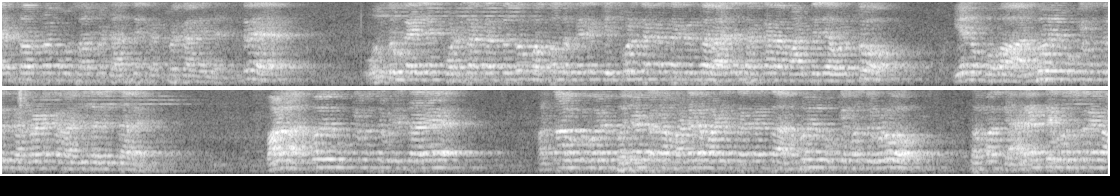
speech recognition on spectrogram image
ಎರಡ್ ಸಾವಿರ ರೂಪಾಯಿ ಮೂರ್ ಸಾವಿರ ರೂಪಾಯಿ ಜಾಸ್ತಿ ಕಟ್ಟಬೇಕಾಗಿದೆ ಅಂದ್ರೆ ಒಂದು ಕೈಗೆ ಕೊಡ್ತಕ್ಕಂಥದ್ದು ಮತ್ತೊಂದು ಕಡೆ ಕಿತ್ಕೊಳ್ತಕ್ಕಂಥ ಕೆಲಸ ರಾಜ್ಯ ಸರ್ಕಾರ ಮಾಡ್ತಿದೆ ಹೊರತು ಏನು ಒಬ್ಬ ಅನುಭವಿ ಮುಖ್ಯಮಂತ್ರಿ ಕರ್ನಾಟಕ ರಾಜ್ಯದಲ್ಲಿದ್ದಾರೆ. ಬಹಳ ಅನುಭವಿ ಮುಖ್ಯಮಂತ್ರಿಗಳಿದ್ದಾರೆ. ಹದಿನಾಲ್ಕು ಬಾರಿ ಬಜೆಟ್ ಅನ್ನ ಮಂಡನೆ ಮಾಡಿರ್ತಕ್ಕಂಥ ಅನುಭವಿ ಮುಖ್ಯಮಂತ್ರಿಗಳು ತಮ್ಮ ಗ್ಯಾರಂಟಿಗೋಸ್ಕರ ಏನೋ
